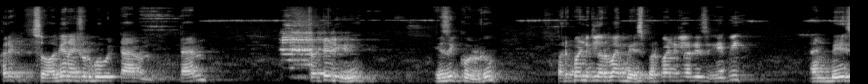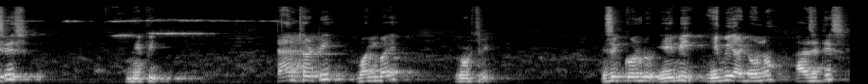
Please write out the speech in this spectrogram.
Correct? So again I should go with tan tan 30 degree is equal to perpendicular by base. Perpendicular is AB and base is BP tan 30 1 by root 3 is equal to AB AB I don't know as it is.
